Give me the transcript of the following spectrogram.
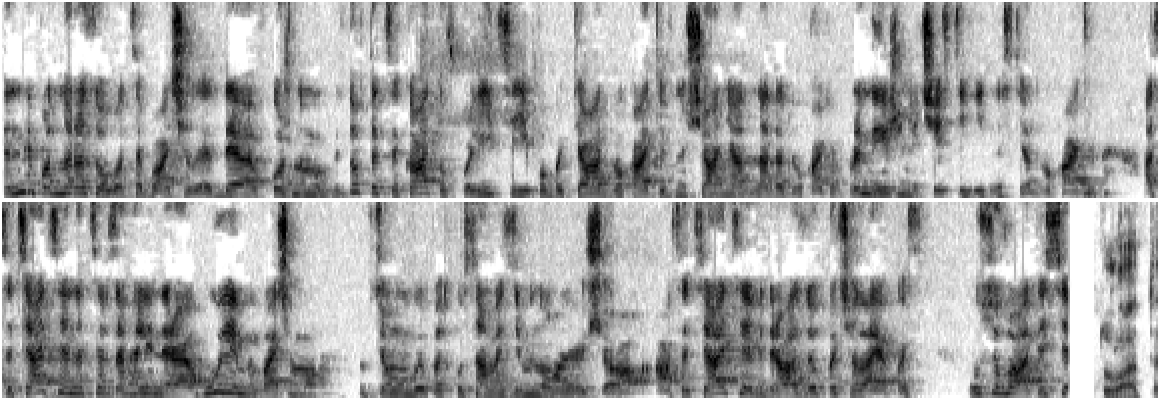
неодноразово це бачили, де в кожному то в ТЦК, то в поліції побиття адвокатів, знущання над адвокатом, приниження честі гідності адвокатів. Асоціація на це взагалі не реагує. Ми бачимо в цьому випадку саме зі мною, що асоціація відразу почала якось усуватися готувати.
